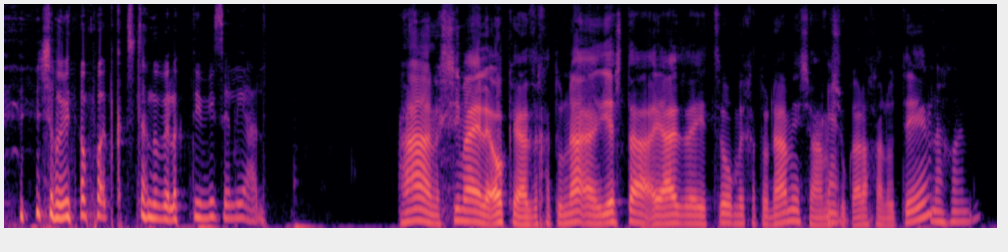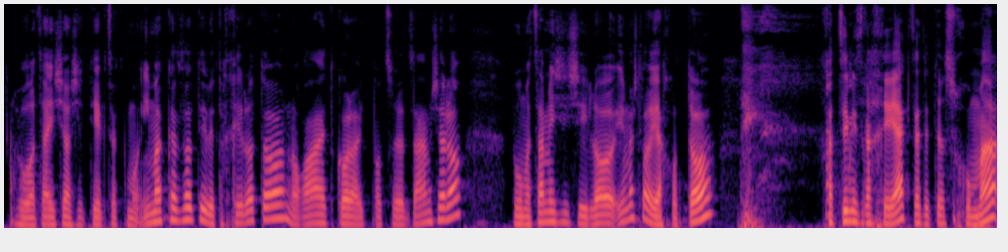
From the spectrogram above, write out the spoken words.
שומעים את הפודקאסט שלנו ולא יודעים מי זה ליעד. אה, האנשים האלה, אוקיי, אז זה חתונה, יש את ה... היה איזה יצור מחתונמי שהיה כן. משוגע לחלוטין, נכון. והוא רצה אישה שתהיה קצת כמו אימא כזאת, ותכיל אותו, נורא את כל ההתפרצויות זעם שלו, והוא מצא מישהי שהיא לא אימא שלו, היא אחותו, חצי מזרחייה, קצת יותר שחומה,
